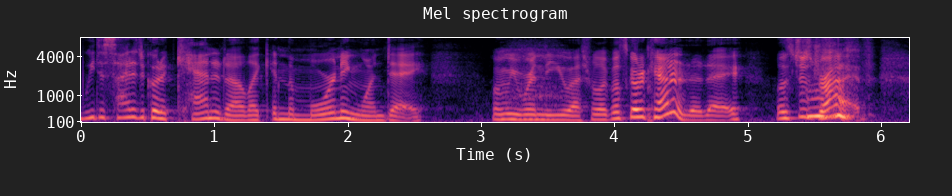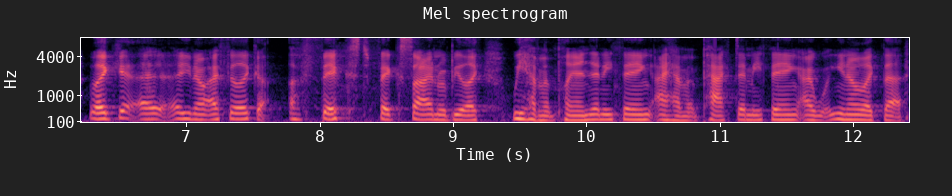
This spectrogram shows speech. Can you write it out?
we decided to go to Canada like in the morning one day when we were in the US we're like let's go to Canada today. Let's just drive. Like uh, you know I feel like a, a fixed fixed sign would be like we haven't planned anything. I haven't packed anything. I you know like that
